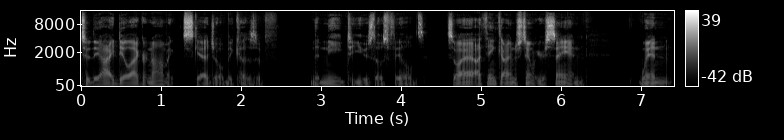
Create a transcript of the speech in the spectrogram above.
to the ideal agronomic schedule because of the need to use those fields. So I, I think I understand what you're saying. When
